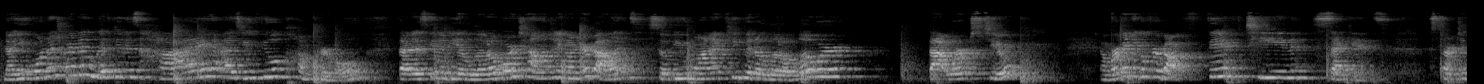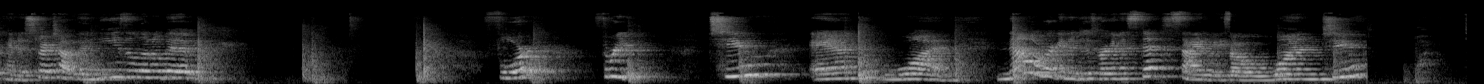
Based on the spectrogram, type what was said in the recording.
Now you wanna try to lift it as high as you feel comfortable. That is gonna be a little more challenging on your balance. So if you wanna keep it a little lower, that works too. And we're gonna go for about 15 seconds. Start to kind of stretch out the knees a little bit. Four, three, two, and one. Now what we're gonna do is we're gonna step sideways. So one, two,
